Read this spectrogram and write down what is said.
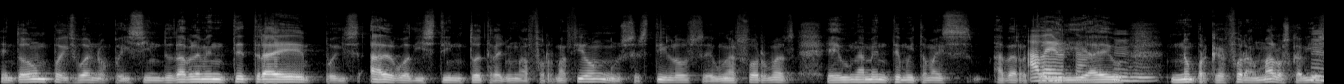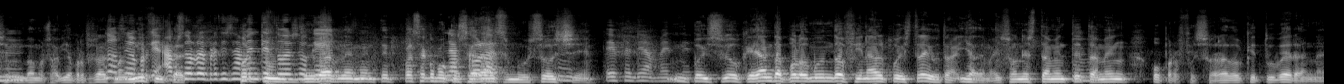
Entón, pois, bueno, pois indudablemente trae pois algo distinto, trae unha formación, uns estilos e unhas formas e unha mente moito máis aberta, aberta. diría eu, uh -huh. non porque foran malos que había, uh -huh. vamos, había profesoras no, magníficas. porque absorbe precisamente porque todo eso que indudablemente pasa como cos Erasmus mm, hoxe. Uh -huh. Efectivamente. Pois o que anda polo mundo ao final pois trae outra. E ademais, honestamente, uh -huh. tamén o profesorado que tuvera na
